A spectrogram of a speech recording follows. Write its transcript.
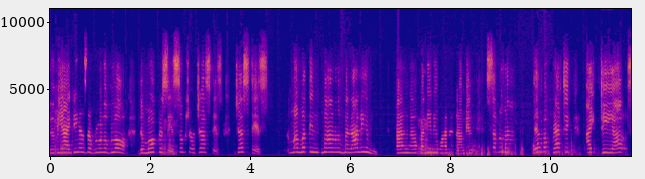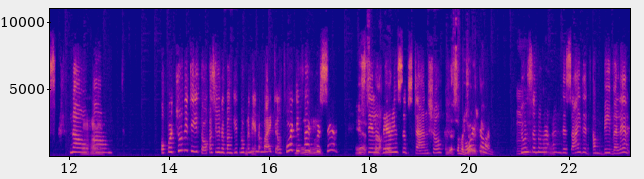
Yung The Mhm. ideas of rule of law, democracy, Mhm. social justice, justice, mamatin, ma, malalim ang uh, Mhm. paniniwala namin sa mga democratic ideals. Now, Mhm. um, opportunity ito, kasi yung nabanggit mo kanina, Michael, 45% is Yes, still a very substantial And portion. Doon sa mga Mm. undecided, ambivalent.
